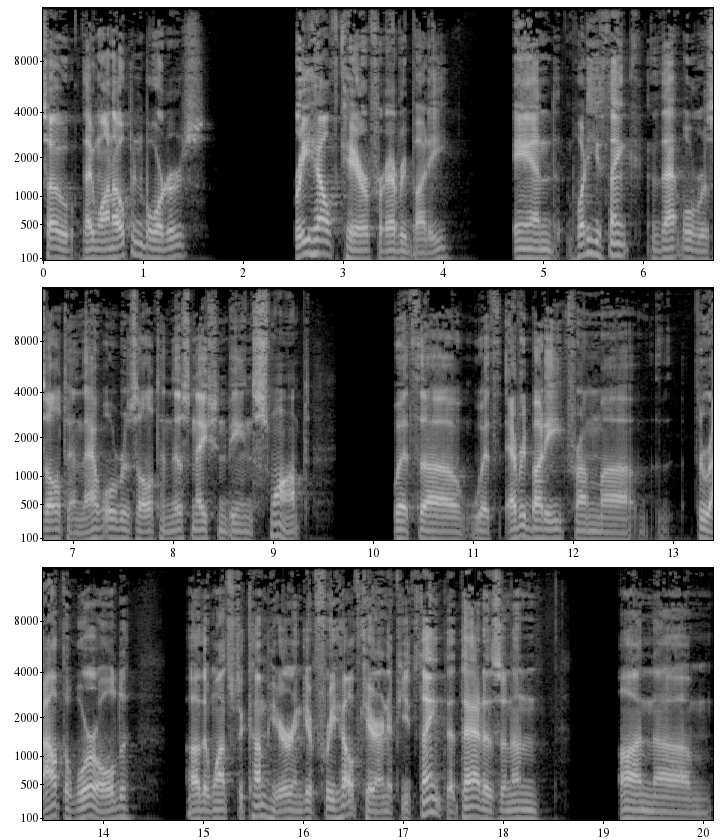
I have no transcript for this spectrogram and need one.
So they want open borders, free health care for everybody. And what do you think that will result in? That will result in this nation being swamped with uh, with everybody from uh, throughout the world uh, that wants to come here and get free health care. And if you think that that is an un, un, um,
